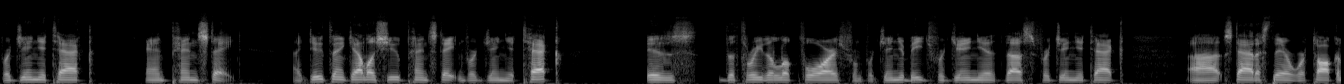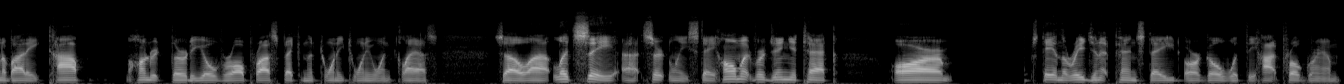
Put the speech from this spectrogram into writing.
Virginia Tech, and Penn State. I do think LSU, Penn State, and Virginia Tech is the three to look for. From Virginia Beach, Virginia, thus Virginia Tech uh, status there. We're talking about a top 130 overall prospect in the 2021 class. So uh, let's see. Uh, certainly stay home at Virginia Tech or stay in the region at Penn State or go with the hot program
